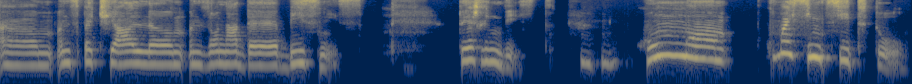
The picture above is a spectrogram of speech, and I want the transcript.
um, în special um, în zona de business. Tu ești lingvist. Mm-hmm. Cum, uh, cum ai simțit tu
